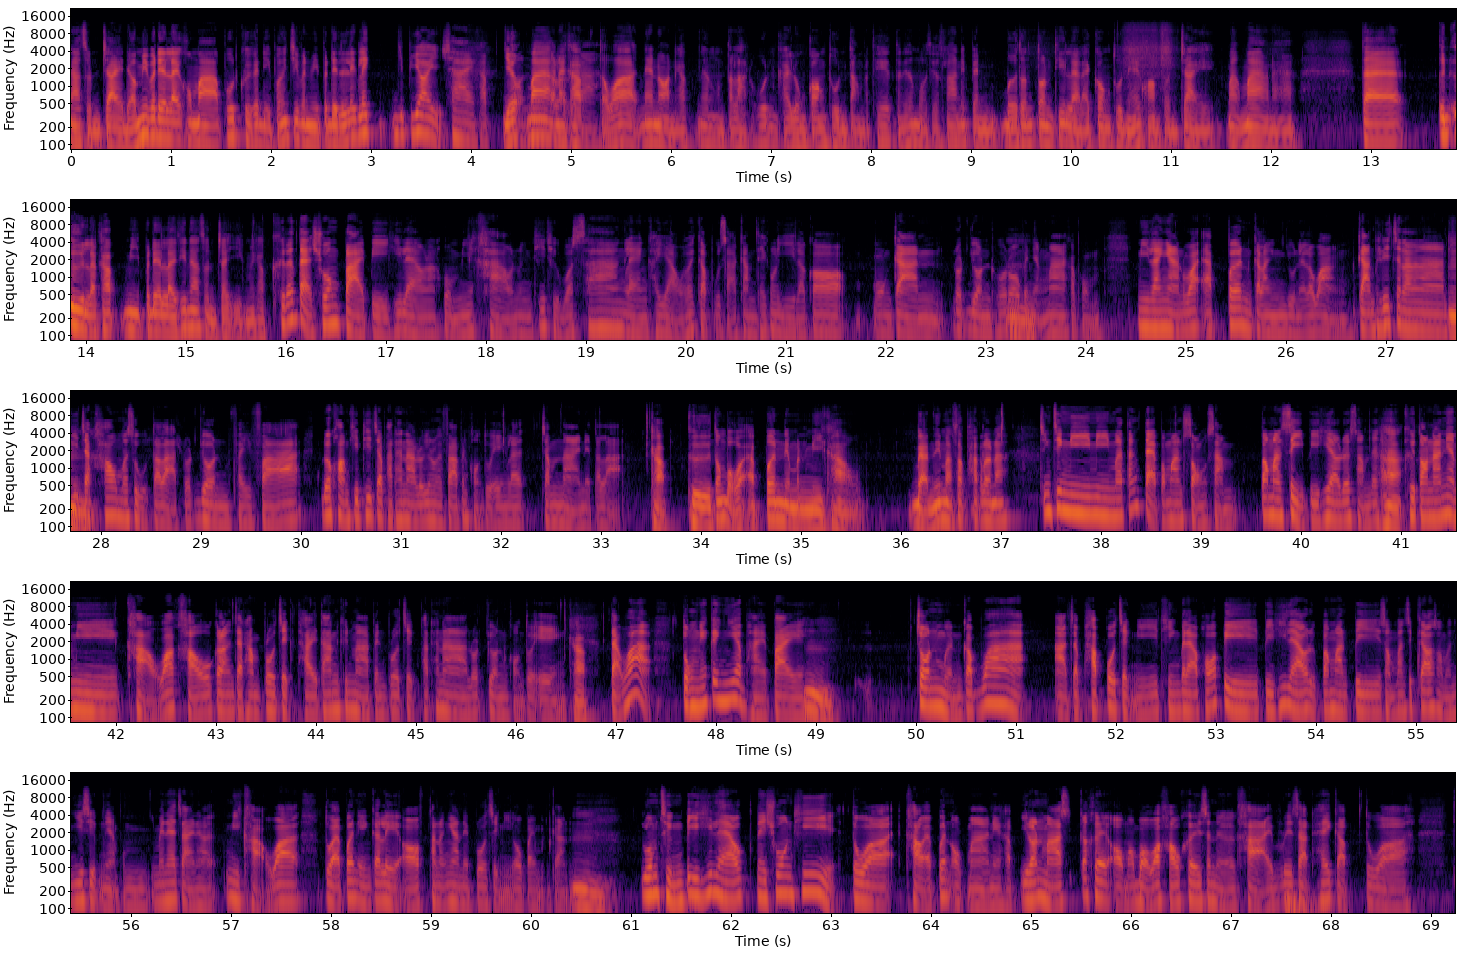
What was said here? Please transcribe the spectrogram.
น่าสนใจ เดี๋ยวมีประเด็นอะไรคงมาพูดคุยกันอีก เพราะจริงๆมันมีประเด็นเล็กๆ ยิบย่อยใช่ครับเยอะมากตลอดเวลานะครับแต่ว่าแน่นอนครับ เรื่องของตลาดหุ้น ใครลงกองทุนต่างประเทศ ตอนนี้ต้องบอกเทสลานี่เป็นเบอร์ต้นๆ ที่หลายๆ กองทุนให้ความสนใจมากๆนะฮะแต่ อื่นๆล่ะครับ มีประเด็นอะไรที่น่าสนใจอีกไหมครับ คือตั้งแต่ช่วงปลายปีที่แล้วนะครับผมมีข่าวหนึ่งที่ถือว่าสร้างแรงเขย่าให้กับอุตสาหกรรมเทคโนโลยี แล้วก็วงการรถยนต์ทั่วโลอืกมเป็นอย่างมากครับผม มีรายงานว่า Apple กำลังอยู่ในระหว่าง การพิจารณาที่อืมจะเข้ามาสู่ตลาดรถยนต์ไฟฟ้า ด้วยความคิดที่จะพัฒนารถยนต์ไฟฟ้าเป็นของตัวเองและจำหน่ายในตลาด ครับ คือต้องบอกว่า Apple เนี่ยมันมีข่าวแบบนี้มาสักพักแล้วนะ จริง ๆ มีมีมาตั้งแต่ประมาณ2อส ประมาณ 4 ปีที่แล้วด้วยซ้ำด้วยครับฮะคือตอนนั้นเนี่ยมีข่าวว่าเขากำลังจะทำ project Titan ขึ้นมาเป็น project พัฒนารถยนต์ของตัวเองครับแต่ว่าตรงนี้ก็เงียบหายไปอืมจนเหมือนกับว่าอาจจะพับ project นี้ทิ้งไปแล้วเพราะว่าปีปีที่แล้วหรือประมาณปี 2019-2020 เนี่ยผมไม่แน่ใจนะมีข่าวว่าตัว Apple เองก็ layoff พนักงานใน project นี้ออกไปเหมือนกันอืมรวมถึงปีที่แล้วในช่วงที่ตัวข่าว Apple ออกมาเนี่ยครับอีลอนมัสก็เคยออกมาบอกว่าเขาเคยเสนอขายบริษัทให้กับตัว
